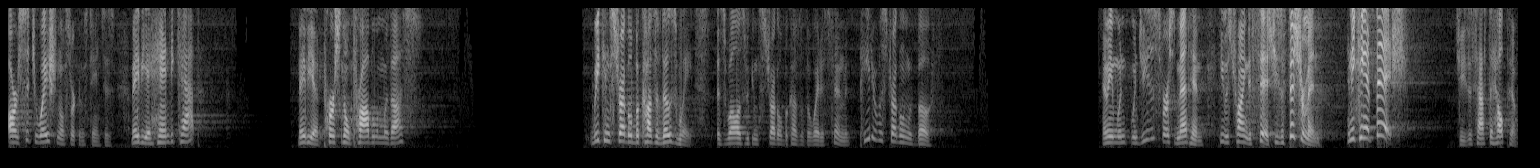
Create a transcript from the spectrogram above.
are situational circumstances. Maybe a handicap, maybe a personal problem with us. We can struggle because of those weights as well as we can struggle because of the weight of sin. Peter was struggling with both. I mean, when, when Jesus first met him, he was trying to fish. He's a fisherman, and he can't fish. Jesus has to help him.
